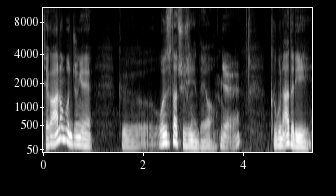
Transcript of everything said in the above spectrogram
제가 아는 분 중에 그 원스타 출신인데요. 예. 그분 아들이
